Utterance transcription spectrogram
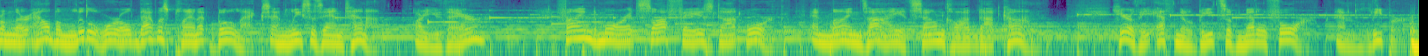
From their album Little World, that was Planet Boelex and Lisa's Antenna. Are you there? Find more at softphase.org and Mind's Eye at soundcloud.com. Here are the ethno beats of Metal 4 and Leaper.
